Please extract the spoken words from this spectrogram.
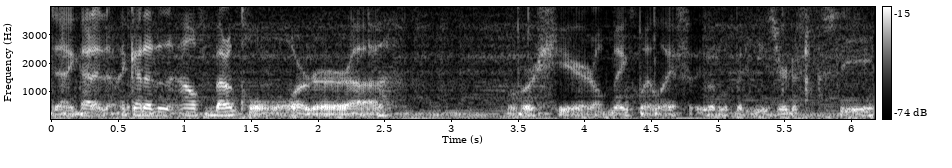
Need. I got it. I got it in alphabetical order uh, over here. It'll make my life a little bit easier to see.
